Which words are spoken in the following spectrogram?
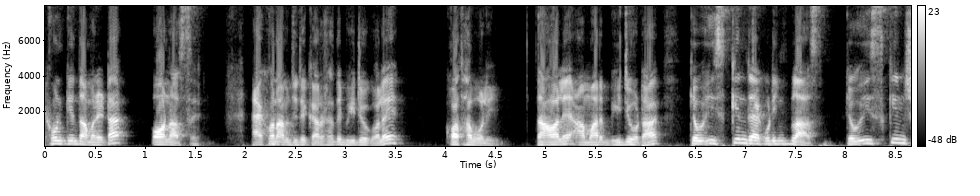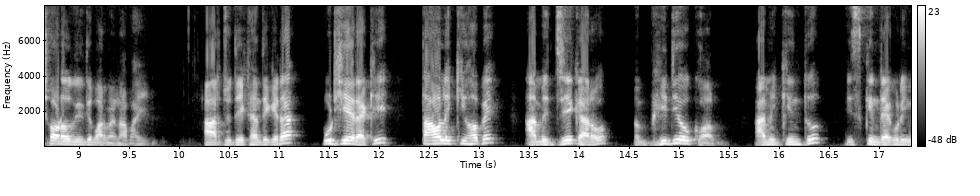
এখন কিন্তু আমার এটা অন আছে। এখন আমি যদি কারোর সাথে ভিডিও কলে কথা বলি, তাহলে আমার ভিডিওটা কেউ স্ক্রিন রেকর্ডিং প্লাস কেউ স্ক্রিনশটও দিতে পারবে না ভাই। আর যদি এখান থেকে এটা উঠিয়ে রাখি, তাহলে কি হবে? আমি যে কারও ভিডিও কল, আমি কিন্তু স্ক্রিন রেকর্ডিং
